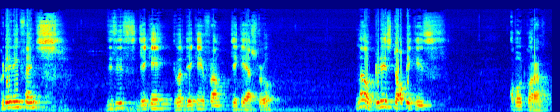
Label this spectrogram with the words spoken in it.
Good evening, friends. This is JK, your JK from JK Astro. Now, today's topic is about Corona.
